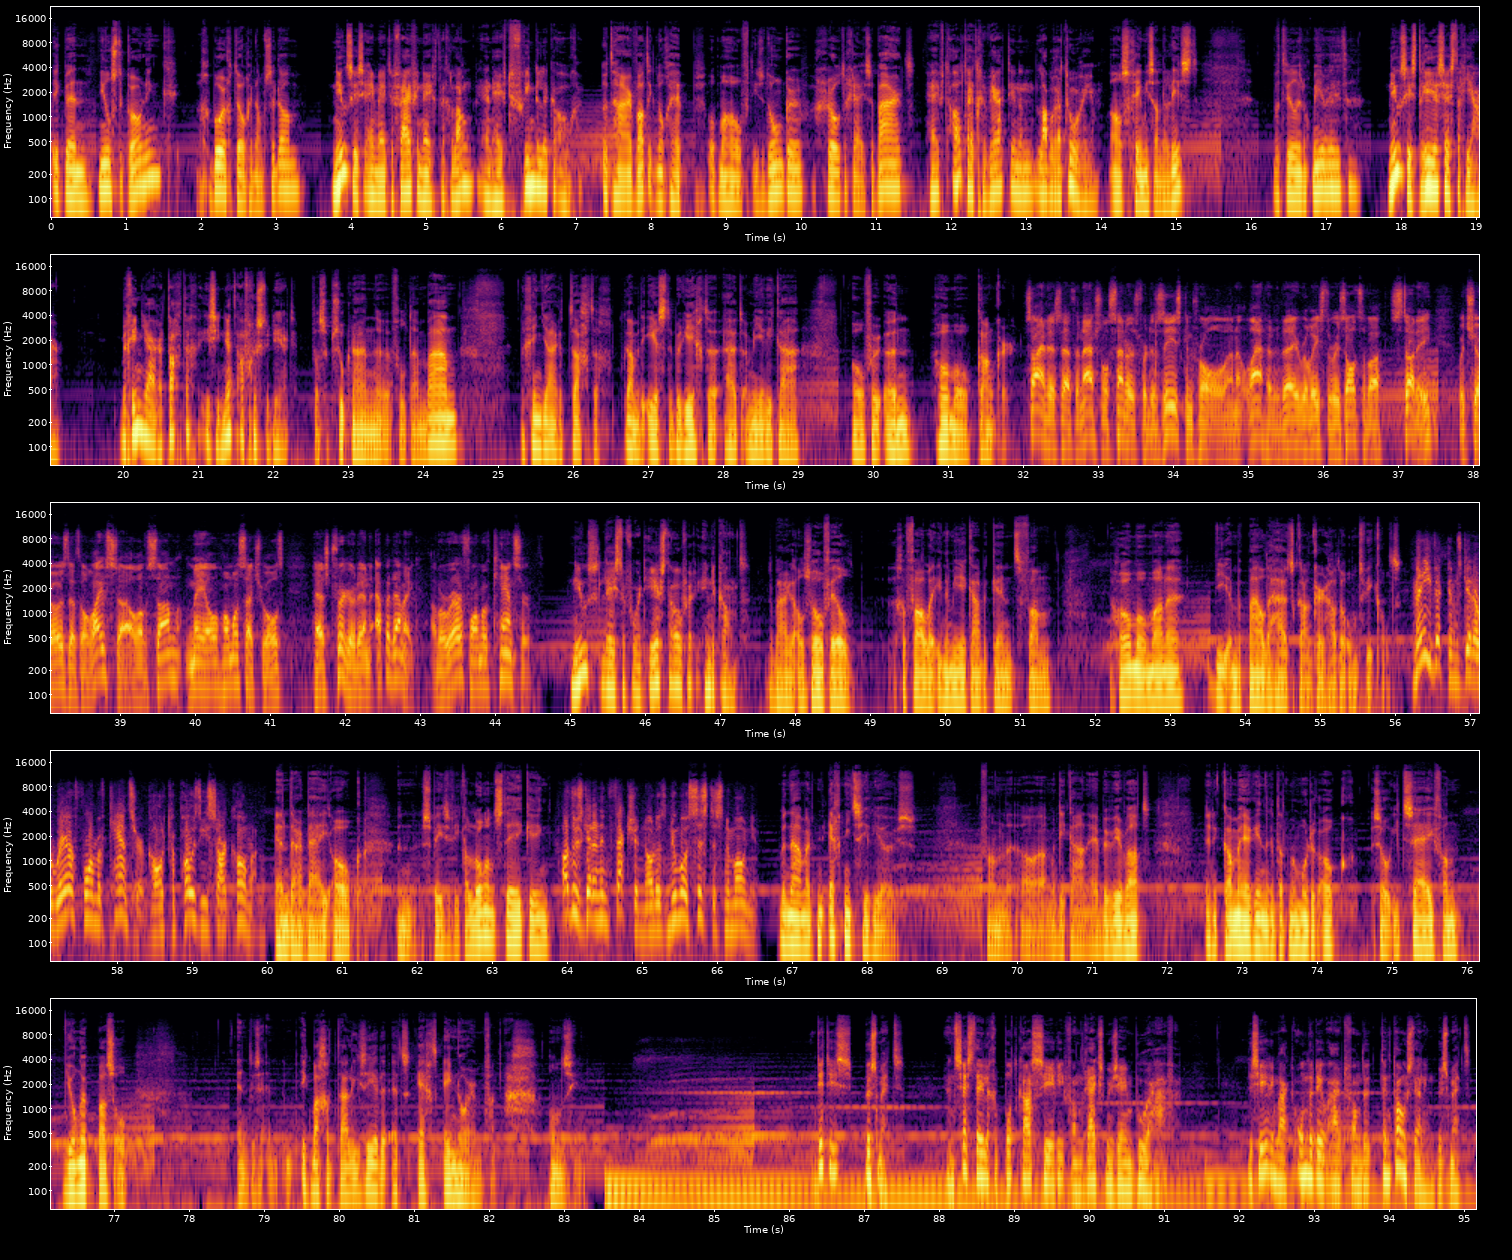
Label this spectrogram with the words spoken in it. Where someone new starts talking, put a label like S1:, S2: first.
S1: Ik ben Niels de Koning, geboren getogen in Amsterdam.
S2: Niels is 1,95 meter lang en heeft vriendelijke ogen.
S1: Het haar wat ik nog heb op mijn hoofd is donker, grote grijze baard.
S2: Hij heeft altijd gewerkt in een laboratorium.
S1: Als chemisch analist. Wat wil je nog meer weten?
S2: Niels is 63 jaar. Begin jaren 80 is hij net afgestudeerd.
S1: Ik was op zoek naar een uh, fulltime baan. Begin jaren 80 kwamen de eerste berichten uit Amerika over een homokanker.
S3: Scientists at the National Centers for Disease Control in Atlanta today released the results of a study which shows that the lifestyle of some male homosexuals has triggered an epidemic of a rare form of cancer.
S2: Nieuws leest er voor het eerst over in de krant.
S1: Er waren al zoveel gevallen in Amerika bekend van homomannen die een bepaalde huidkanker hadden ontwikkeld.
S4: Many victims get a rare form of cancer called Kaposi sarcoma.
S1: En daarbij ook een specifieke longontsteking.
S4: Others get an infection known as pneumocystis pneumonia.
S1: We namen het echt niet serieus. Van, oh, Amerikanen hebben weer wat. En ik kan me herinneren dat mijn moeder ook zoiets zei van... jongen, pas op. En dus, ik bagatelliseerde het echt enorm. Van, ach, onzin.
S2: Dit is Besmet, een zesdelige podcastserie van Rijksmuseum Boerhaven. De serie maakt onderdeel uit van de tentoonstelling Besmet.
